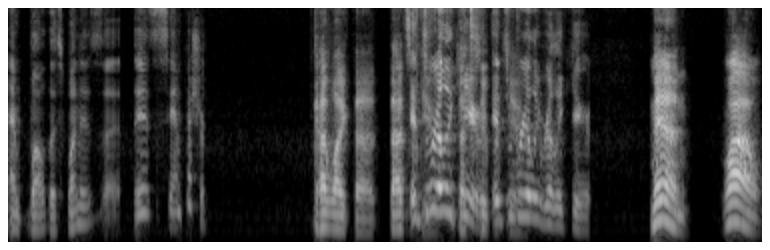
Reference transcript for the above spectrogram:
and well this one is uh, is Sam Fisher. I like that. That's It's cute. really cute. It's cute. really really cute. man. Wow,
